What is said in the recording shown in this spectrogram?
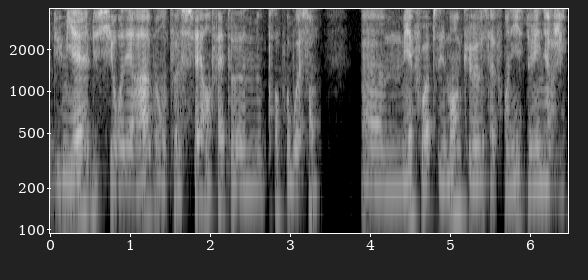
du miel, du sirop d'érable. On peut se faire en fait nos propres boissons, mais il faut absolument que ça fournisse de l'énergie.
